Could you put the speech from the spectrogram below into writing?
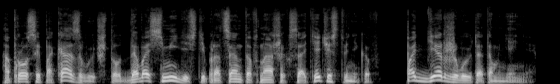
Опросы показывают, что до 80% наших соотечественников поддерживают это мнение.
